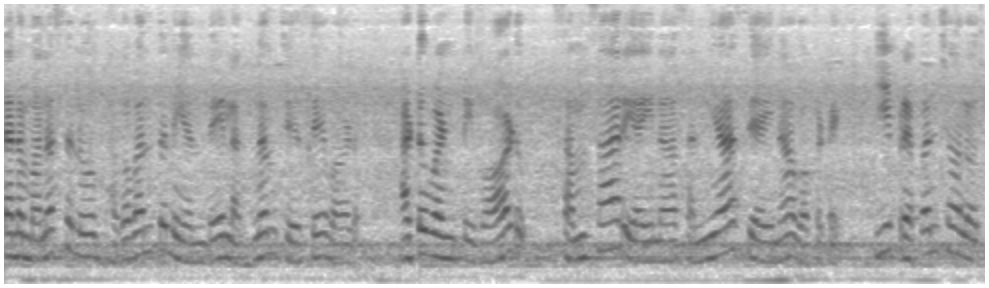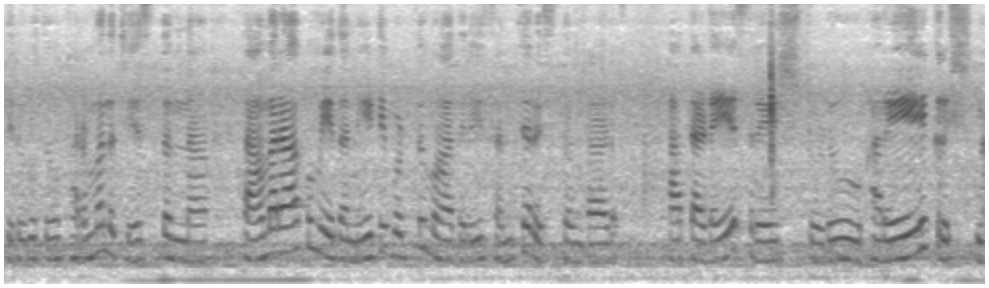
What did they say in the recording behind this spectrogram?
తన మనస్సును భగవంతుని అందే లగ్నం చేసేవాడు. అటువంటి వాడు సంసారి అయినా సన్యాసి అయినా ఒకటే. ఈ ప్రపంచంలో తిరుగుతూ కర్మలు చేస్తున్న తామరాకు మీద నీటి బొట్టు మాదిరి సంచరిస్తుంటాడు. అతడే శ్రేష్ఠుడు. హరే కృష్ణ.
